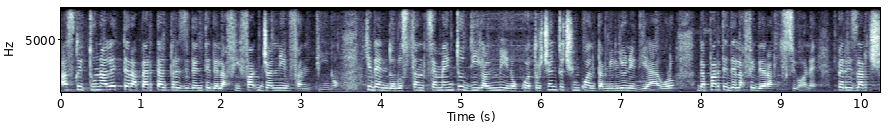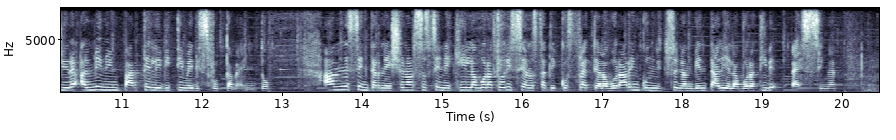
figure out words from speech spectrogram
ha scritto una lettera aperta al presidente della FIFA Gianni Infantino, chiedendo lo stanziamento di almeno 450 milioni di euro da parte della federazione per risarcire almeno in parte le vittime di sfruttamento. Amnesty International sostiene che i lavoratori siano stati costretti a lavorare in condizioni ambientali e lavorative pessime.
